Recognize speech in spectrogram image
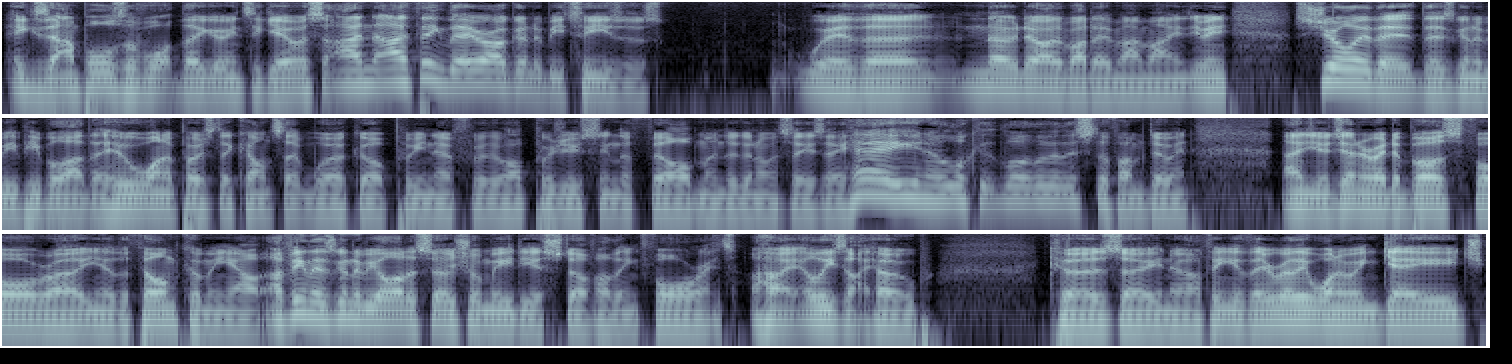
examples of what they're going to give us, and I think there are going to be teasers with uh, no doubt about it in my mind. I mean, surely there, there's going to be people out there who want to post their concept work up, you know, for while producing the film, and they're going to say, say, hey, you know, look at look, look at this stuff I'm doing, and you know, generate a buzz for uh, you know the film coming out. I think there's going to be a lot of social media stuff. I think for it, I, at least I hope, because uh, you know, I think if they really want to engage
